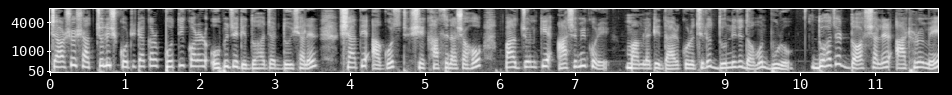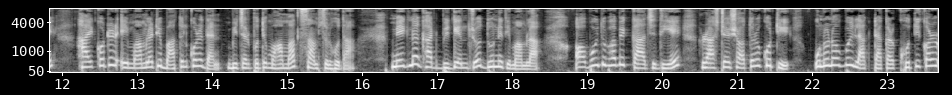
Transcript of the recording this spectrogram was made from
চারশো সাতচল্লিশ কোটি টাকার ক্ষতি করার অভিযোগে দু হাজার দুই সালের সাতই আগস্ট শেখ হাসিনা সহ পাঁচজনকে আসামি করে মামলাটি দায়ের করেছিল দুর্নীতি দমন ব্যুরো। দু সালের আঠারো মে হাইকোর্টের এই মামলাটি বাতিল করে দেন বিচারপতি মোহাম্মদ শামসুল হুদা। মেঘনা ঘাট কেন্দ্র দুর্নীতি মামলা। অবৈধভাবে কাজ দিয়ে রাষ্ট্রের সতেরো কোটি উননব্বই লাখ টাকার ক্ষতি করার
